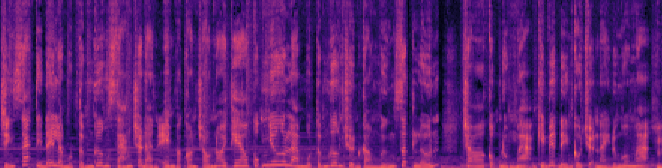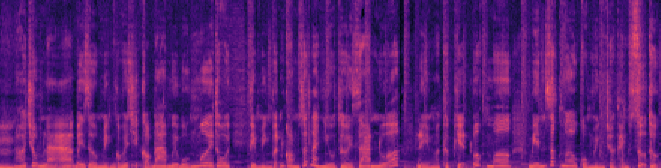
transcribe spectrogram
Chính xác thì đây là một tấm gương sáng cho đàn em và con cháu noi theo cũng như là một tấm gương truyền cảm hứng rất lớn cho cộng đồng mạng khi biết đến câu chuyện này đúng không ạ? ừ. Nói chung là bây giờ mình có mới chỉ có 30 40 thôi thì mình vẫn còn rất là nhiều thời gian nữa để mà thực hiện ước mơ, biến giấc mơ của mình trở thành sự thực.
